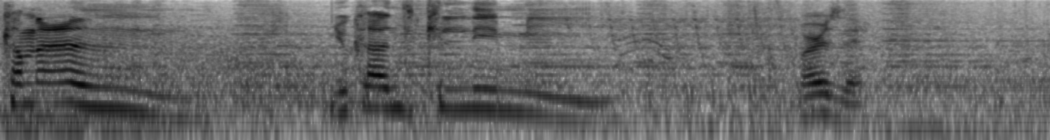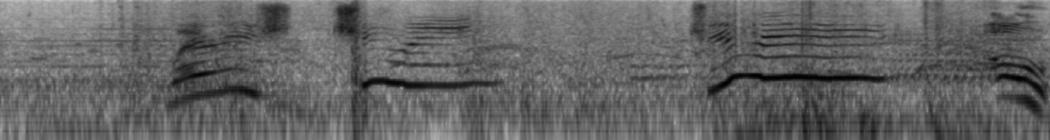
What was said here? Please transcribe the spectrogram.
Come on! You can't kill me. Where is it? Where is Chewie? Chewie! Oh!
